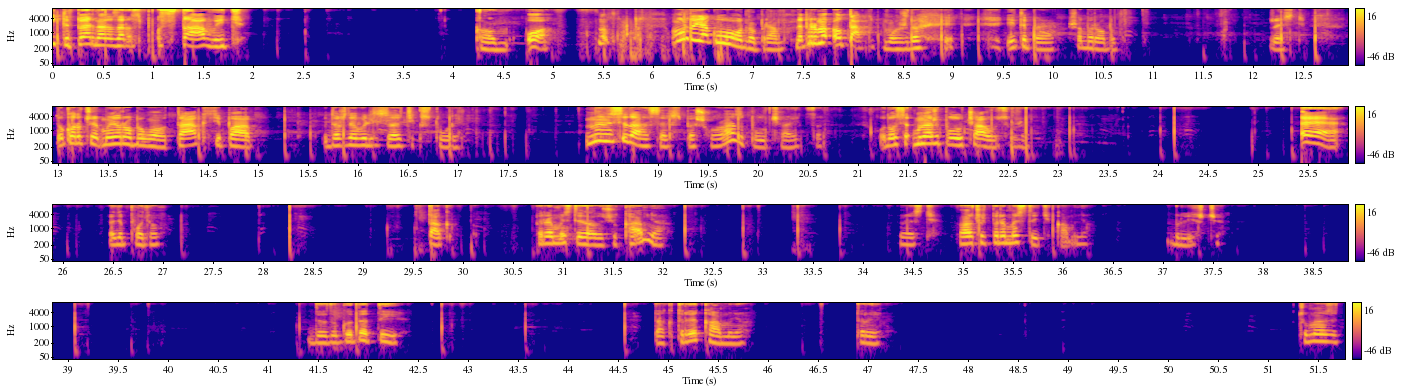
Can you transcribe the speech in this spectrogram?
І тепер треба зараз поставити. Ком. О! Ну, можна як угодно прям. Наприклад, отак от можна. І тепер, що ми робимо? Жесть. Ну, коротше, ми робимо так, типа, ви повинні вилізти текстури. Ну, не завжди все з першого разу виходить. У мене вже вийшло вже. Е! Я не понял. Так, перемести надо чуть камня. Жесть. Надо чуть переместить камня. Ближче. Да да куда ты? Так, три камня. Три. Чому мене за...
